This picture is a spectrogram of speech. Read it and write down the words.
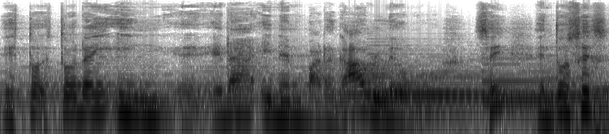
Esto, esto era, era inembargable. ¿sí? Entonces,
